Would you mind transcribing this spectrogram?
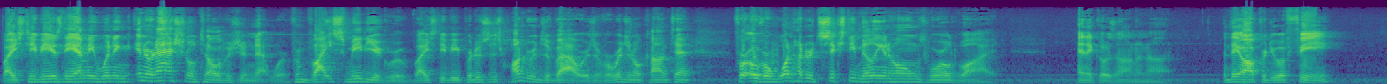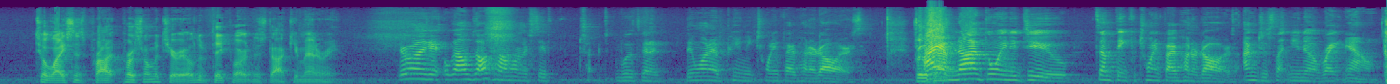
Vice TV is the Emmy winning international television network from Vice Media Group. Vice TV produces hundreds of hours of original content for over 160 million homes worldwide. And it goes on and on. And they offered you a fee to license pro- personal material to take part in this documentary. They're gonna get. Well, I'll, tell them how much they was gonna. They want to pay me twenty five hundred dollars. For the I pa- am not going to do something for twenty five hundred dollars. I'm just letting you know right now.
